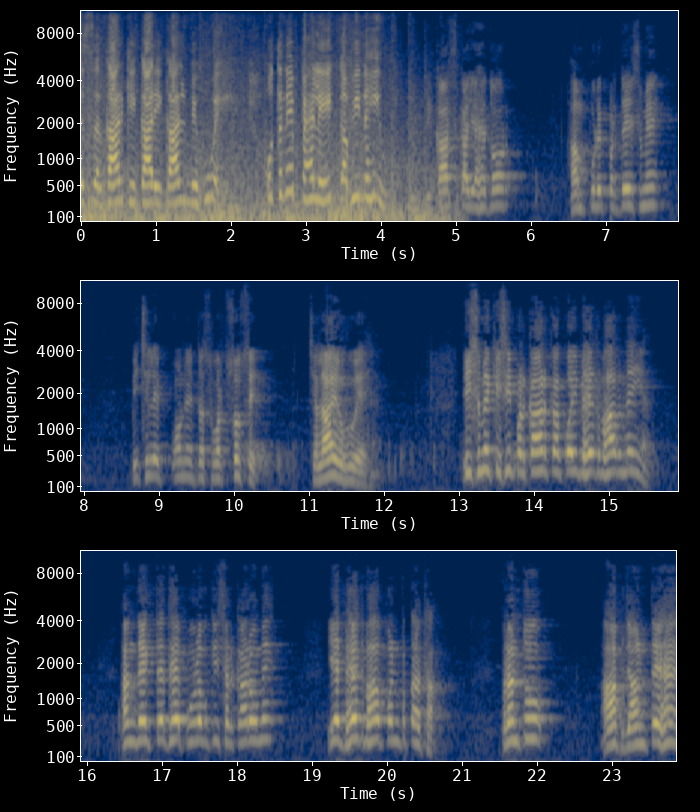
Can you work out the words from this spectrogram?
इस सरकार के कार्यकाल में हुए उतने पहले कभी नहीं हुए। विकास का यह दौर हम पूरे प्रदेश में पिछले पौने दस वर्षों से चलाए हुए हैं। इसमें किसी प्रकार का कोई भेदभाव नहीं है। हम देखते थे पूर्व की सरकारों में ये भेदभाव पनपता था। परंतु आप जानते हैं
